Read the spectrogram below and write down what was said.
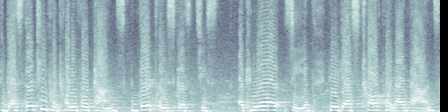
who guessed 13.24 pounds. And third place goes to uh, Camilla C., who guessed 12.9 pounds.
